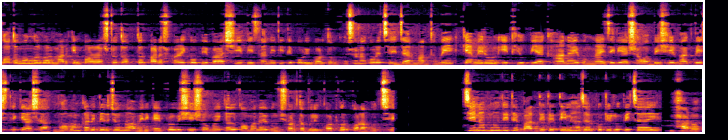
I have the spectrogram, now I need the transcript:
গত মঙ্গলবার মার্কিন পররাষ্ট্র দপ্তর পারস্পরিক অভিবাসী ভিসা নীতিতে পরিবর্তন ঘোষণা করেছে, যার মাধ্যমে ক্যামেরুন ইথিওপিয়া ঘানা এবং নাইজেরিয়া সহ বেশিরভাগ দেশ থেকে আসা ভ্রমণকারীদের জন্য আমেরিকায় প্রবেশের সময়কাল কমানো এবং শর্তাবলী কঠোর করা হচ্ছে। চেনাব নদীতে বাদ দিতে তিন হাজার কোটি রুপি চায় ভারত।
